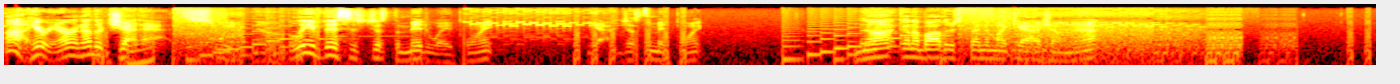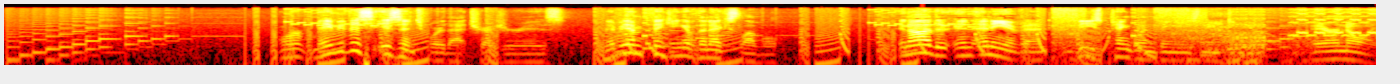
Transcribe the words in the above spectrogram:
Ah, here we are, another jet hat. Sweet. Now, I believe this is just the midway point. Yeah, just the midpoint. Not gonna bother spending my cash on that. Or maybe this isn't where that treasure is. Maybe I'm thinking of the next level. In either, in any event, these penguin thingies need to go. They're annoying.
